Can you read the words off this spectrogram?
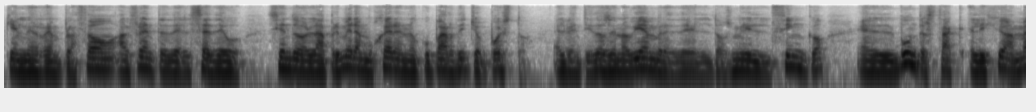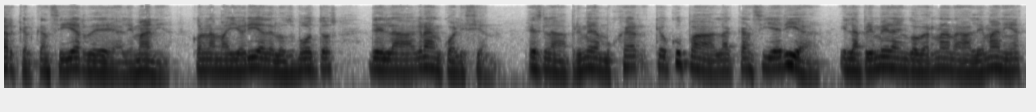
quien le reemplazó al frente del CDU, siendo la primera mujer en ocupar dicho puesto. El 22 de noviembre del 2005, el Bundestag eligió a Merkel canciller de Alemania, con la mayoría de los votos de la gran coalición. Es la primera mujer que ocupa la Cancillería y la primera en gobernar a Alemania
